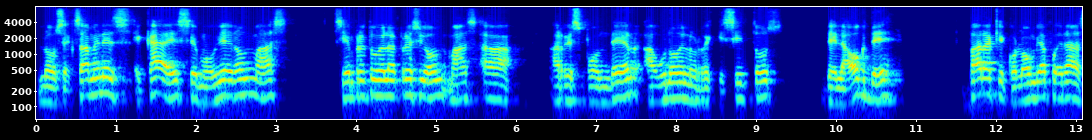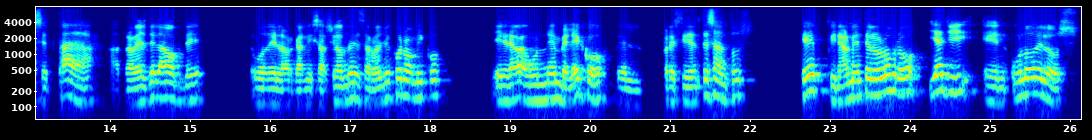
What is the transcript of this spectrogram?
los exámenes ECAES se movieron más, siempre tuve la impresión, más a, a responder a uno de los requisitos de la OCDE para que Colombia fuera aceptada a través de la OCDE o de la Organización de Desarrollo Económico, era un embeleco del presidente Santos, que finalmente lo logró y allí en uno de los,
